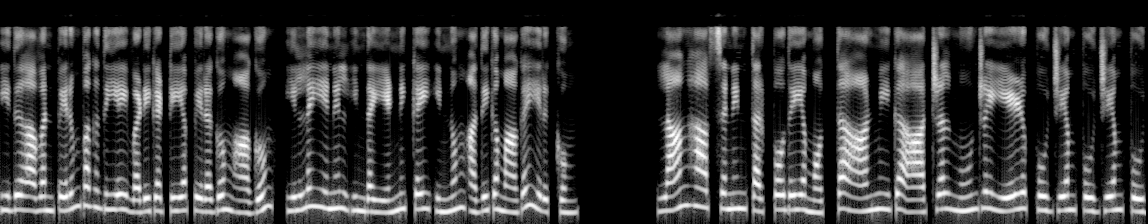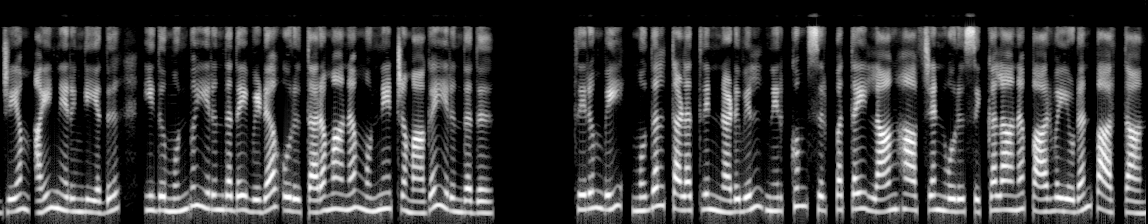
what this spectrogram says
இது அவன் பெரும்பகுதியை வடிகட்டிய பிறகும் ஆகும் இல்லையெனில் இந்த எண்ணிக்கை இன்னும் அதிகமாக இருக்கும். லாங்ஹாப்சனின் தற்போதைய மொத்த ஆன்மீக ஆற்றல் மூன்று ஏழு பூஜ்ஜியம் பூஜ்ஜியம் பூஜ்ஜியம் ஐ நெருங்கியது. இது முன்பு இருந்ததை விட ஒரு தரமான முன்னேற்றமாக இருந்தது. திரும்பி முதல் தளத்தின் நடுவில் நிற்கும் சிற்பத்தை லாங்ஹாப்சன் ஒரு சிக்கலான பார்வையுடன் பார்த்தான்.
